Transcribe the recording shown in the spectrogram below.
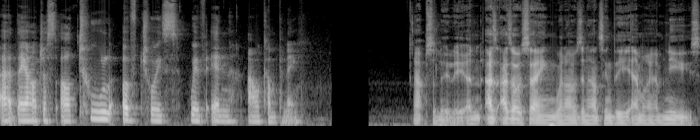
Uh, they are just our tool of choice within our company. Absolutely, and as as I was saying when I was announcing the MIM news,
